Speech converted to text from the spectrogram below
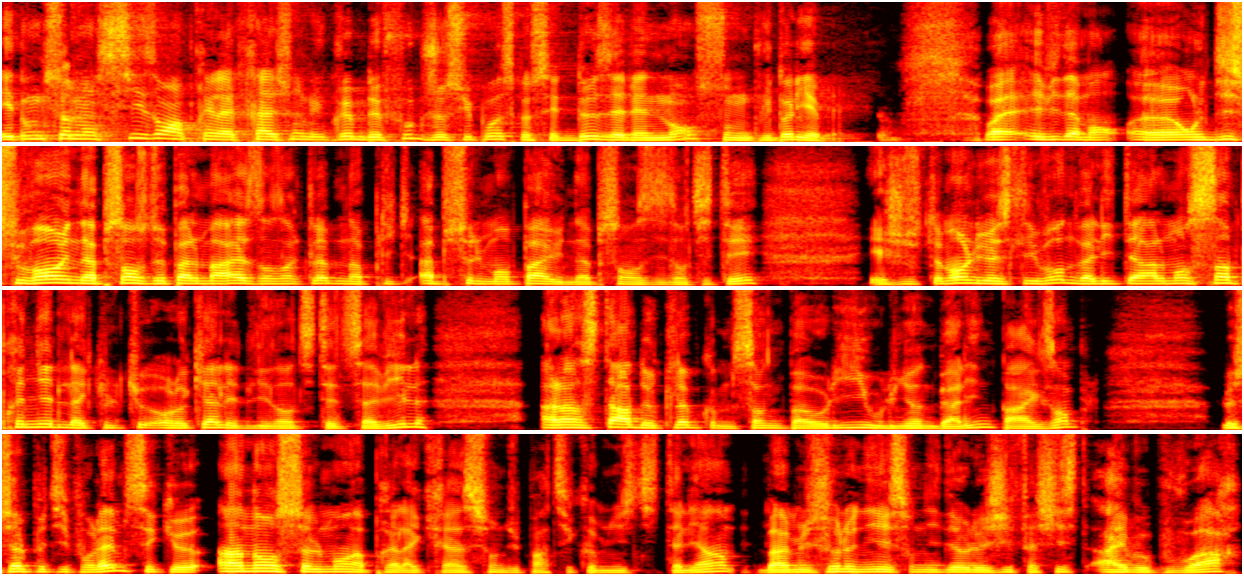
Et donc seulement six ans après la création du club de foot, je suppose que ces deux événements sont plutôt liés. Ouais, évidemment. Euh, on le dit souvent, une absence de palmarès dans un club n'implique absolument pas une absence d'identité. Et justement, l'US Livourne va littéralement s'imprégner de la culture locale et de l'identité de sa ville, à l'instar de clubs comme San Paoli ou l'Union de Berlin, par exemple. Le seul petit problème, c'est que un an seulement après la création du Parti communiste italien, bah Mussolini et son idéologie fasciste arrivent au pouvoir.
